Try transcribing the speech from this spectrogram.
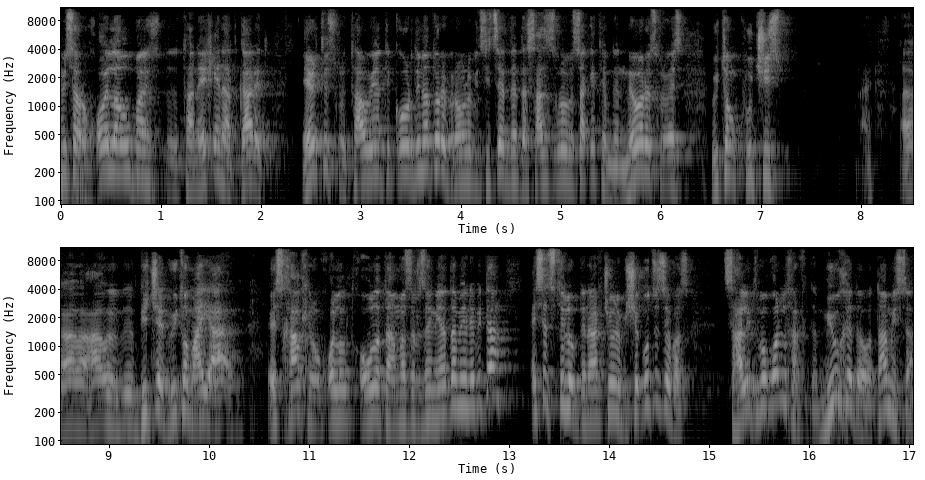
იმისა, რომ ყველა უბანსთან ეყენათ გარეთ ერთის მხრივ თავიანთი კოორდინატორები, რომლებიც იწერდნენ და საზღვრებს აკეთებდნენ, მეორე მხრივ ეს ვითომ ქუჩის ბიჭები ვითომ აი ეს ხალხი რომ ყველა ყოველად ამაზრზენი ადამიანები და ესე ცდილობდნენ არჩევნების შეგოწესებას, ძალით მოყოლი ხალხი და მიუხედავთ ამისა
